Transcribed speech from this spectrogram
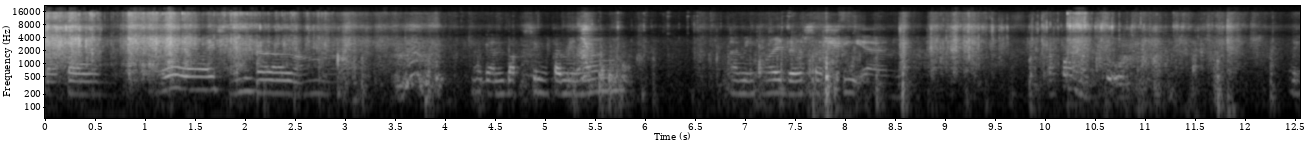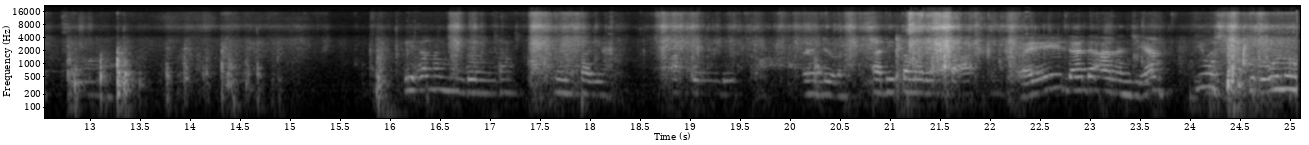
Tapos, oh, ay, sandal. Nag-unboxing kami ng aming order sa Shein. Ako magsuot. Ito. I-ano mo doon lang. Doon sa'yo. Akin dito. Ay, doon. Ah, dito na rin ba? Ay, dadaanan diyan. Yung siguro. Oh.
